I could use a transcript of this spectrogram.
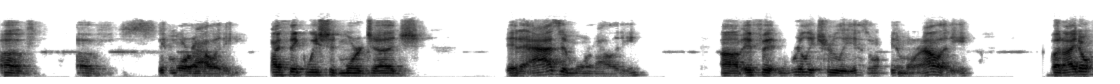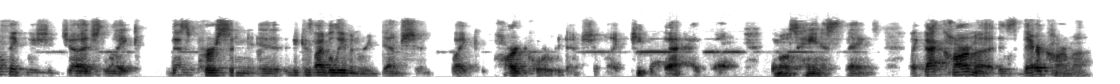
of of immorality. I think we should more judge it as immorality, um, if it really truly is immorality, but I don't think we should judge like this person is because I believe in redemption, like hardcore redemption, like people that have done the most heinous things. Like that karma is their karma.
